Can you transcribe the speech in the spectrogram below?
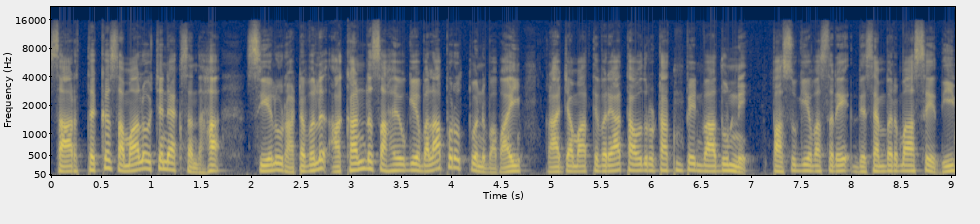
සාර්ථක සමාලෝචනයක් සඳහා සියලු රටවල අකණ්ඩ සහයෝගය බලාපොරොත්තු වන බවයි රාජමාත්‍යවරයා තවදුරටත් පෙන්වා දුන්නේ. පසුගිය වසරේ දෙසැම්බර් මාසයේදී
